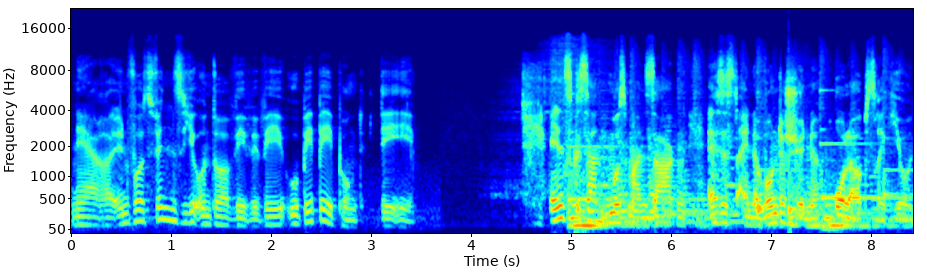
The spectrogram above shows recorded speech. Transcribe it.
Nähere Infos finden Sie unter www.ubb.de. Insgesamt muss man sagen, es ist eine wunderschöne Urlaubsregion.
